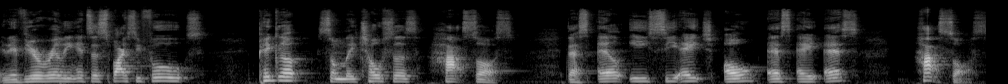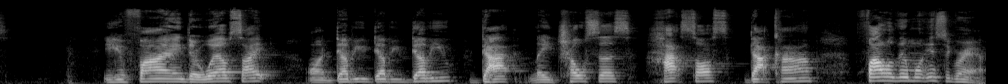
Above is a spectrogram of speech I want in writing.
And if you're really into spicy foods, pick up some Lechosa's hot sauce. That's L E C H O S A S hot sauce. You can find their website on www.lechosashotsauce.com. Follow them on Instagram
